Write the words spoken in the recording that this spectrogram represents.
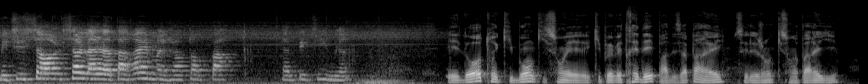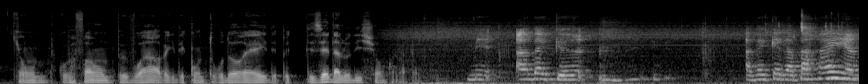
Mais tu sors ça là, l'appareil, mais j'entends pas. C'est impossible. Et d'autres qui, bon, qui, sont, qui peuvent être aidés par des appareils. C'est des gens qui sont appareillés, qui ont, que parfois on peut voir avec des contours d'oreilles, des aides à l'audition qu'on appelle. Mais avec, euh, avec un appareil, hein.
